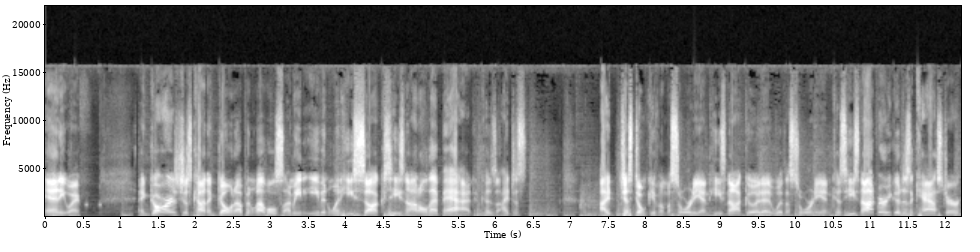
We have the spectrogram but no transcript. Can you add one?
Anyway. And Garr is just kind of going up in levels. I mean, even when he sucks, he's not all that bad. Because I just I just don't give him a Swordian. He's not good at with a Swordian because he's not very good as a caster,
